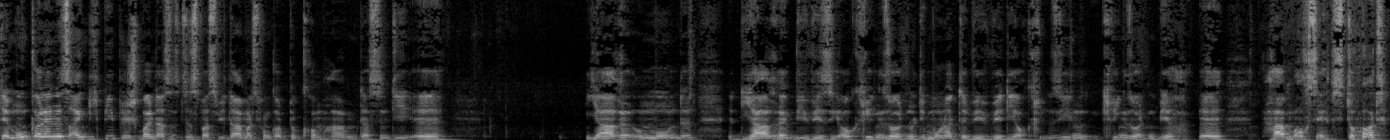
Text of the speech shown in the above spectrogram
Der Mondkalender ist eigentlich biblisch, weil das ist das, was wir damals von Gott bekommen haben. Das sind die äh, Jahre und Monde, Jahre, wie wir sie auch kriegen sollten und die Monate, wie wir die auch kriegen sollten. Wir äh, haben auch selbst dort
